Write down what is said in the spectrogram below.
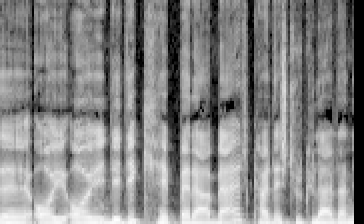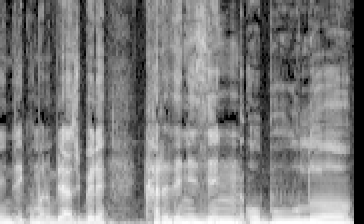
E, oy oy dedik hep beraber kardeş türkülerden dinledik. Umarım birazcık böyle Karadeniz'in o buğulu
